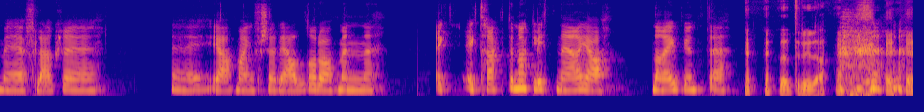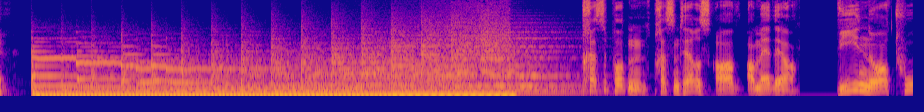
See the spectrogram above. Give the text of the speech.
vi er flere eh, Ja, mange forskjellige aldre, da. Men jeg, jeg trakk det nok litt ned, ja, når jeg begynte. det tror jeg. Pressepodden presenteres av Amedia. Vi når to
